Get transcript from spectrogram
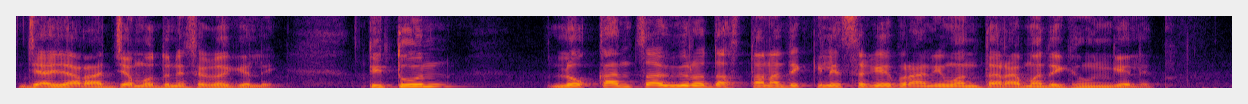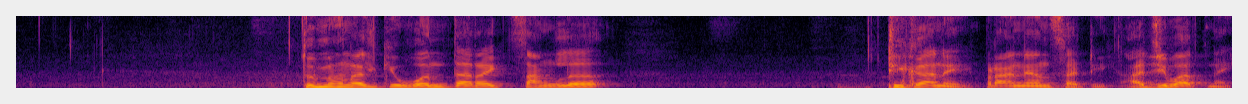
ज्या ज्या राज्यामधून हे सगळं गेले. तिथून लोकांचा विरोध असताना देखील हे सगळे प्राणी वनतारामध्ये घेऊन गेलेत. तुम्ही म्हणाल की वनतारा एक चांगलं ठिकाण आहे प्राण्यांसाठी. अजिबात नाही.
